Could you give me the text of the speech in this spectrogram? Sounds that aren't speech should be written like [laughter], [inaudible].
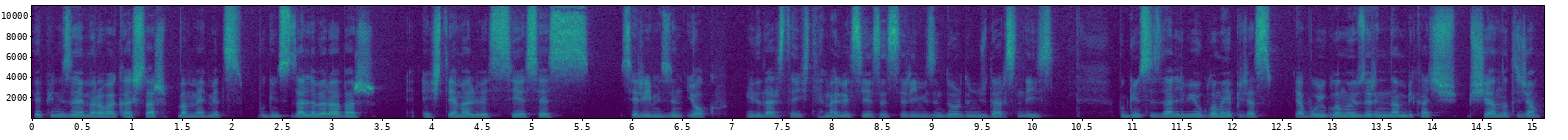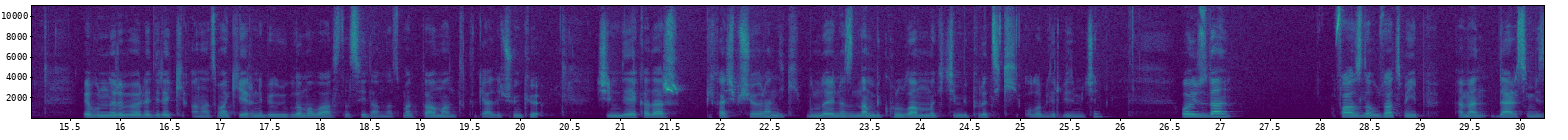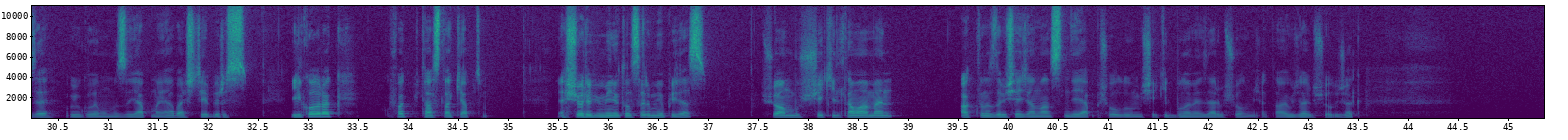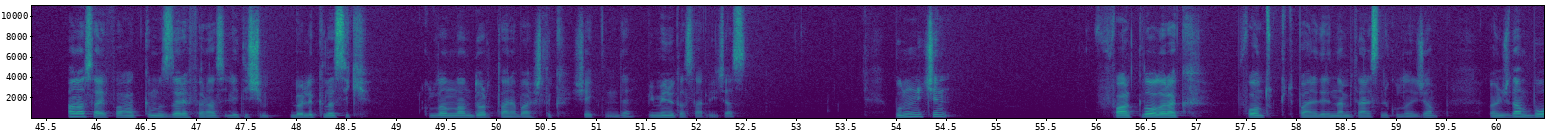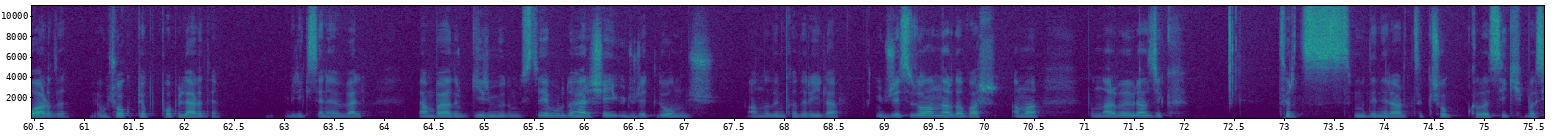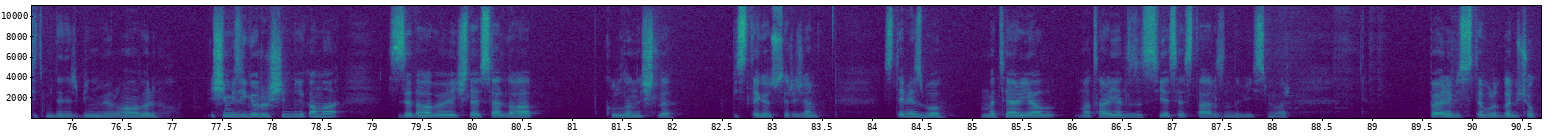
Hepinize merhaba arkadaşlar. Ben Mehmet. Bugün sizlerle beraber HTML ve CSS serimizin yok 7 derste HTML ve CSS serimizin 4. dersindeyiz. Bugün sizlerle bir uygulama yapacağız. Ya bu uygulama üzerinden birkaç bir şey anlatacağım ve bunları böyle direkt anlatmak yerine bir uygulama vasıtasıyla anlatmak daha mantıklı geldi. Çünkü şimdiye kadar birkaç bir şey öğrendik. Bunları en azından bir kullanmak için bir pratik olabilir bizim için. O yüzden fazla uzatmayıp hemen dersimize, uygulamamızı yapmaya başlayabiliriz. İlk olarak ufak bir taslak yaptım. Ya şöyle bir menü tasarım yapacağız. Şu an bu şekil tamamen aklınızda bir şey canlansın diye yapmış olduğum bir şekil. Buna benzer bir şey olmayacak. Daha güzel bir şey olacak. Ana sayfa hakkımızda referans, iletişim. Böyle klasik kullanılan dört tane başlık şeklinde bir menü tasarlayacağız. Bunun için farklı olarak font kütüphanelerinden bir tanesini kullanacağım. Önceden bu vardı. Bu çok pop- popülerdi. Bir iki sene evvel. Ben bayağıdır girmiyordum siteye. Burada her şey ücretli olmuş anladığım kadarıyla. Ücretsiz olanlar da var ama bunlar böyle birazcık tırt mı denir artık? Çok klasik, basit mi denir bilmiyorum ama böyle işimizi görür şimdilik ama size daha böyle işlevsel, daha kullanışlı bir site göstereceğim. Sitemiz bu. Material, Materials CSS tarzında bir ismi var. Böyle bir site. Burada da birçok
